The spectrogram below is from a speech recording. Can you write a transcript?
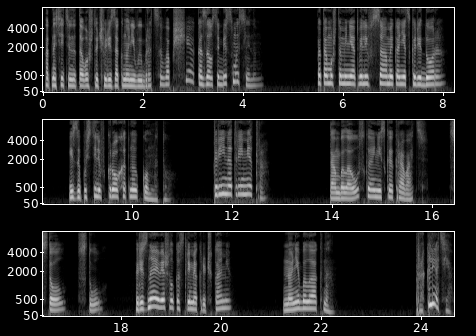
относительно того, что через окно не выбраться, вообще оказался бессмысленным. Потому что меня отвели в самый конец коридора и запустили в крохотную комнату. Три на три метра. Там была узкая низкая кровать, стол, стул, резная вешалка с тремя крючками, но не было окна. Проклятие!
